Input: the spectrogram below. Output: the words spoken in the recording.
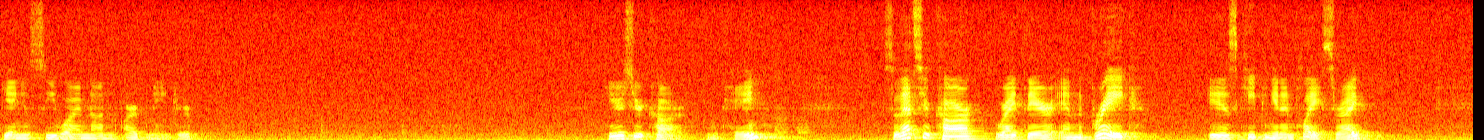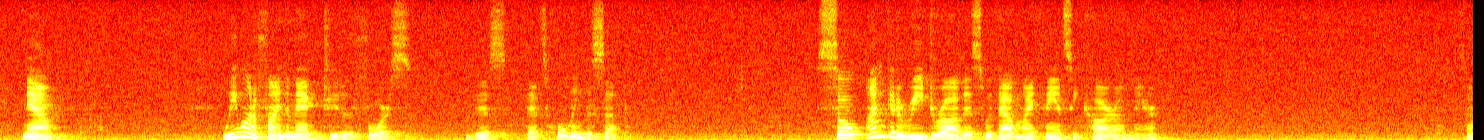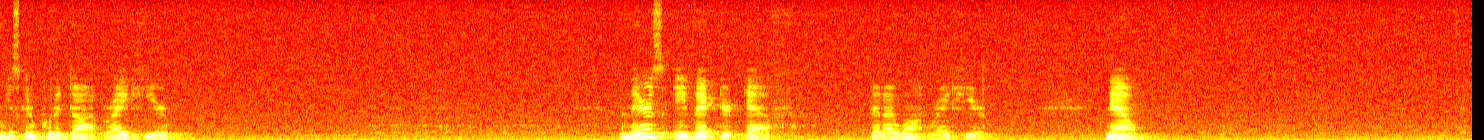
Again, you'll see why I'm not an art major. Here's your car, okay? So that's your car right there, and the brake is keeping it in place, right? Now, we want to find the magnitude of the force this that's holding this up. So I'm going to redraw this without my fancy car on there. So I'm just going to put a dot right here. And there's a vector f that I want right here. Now,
